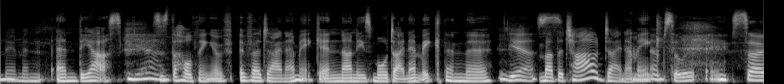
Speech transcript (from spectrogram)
mm. them and, and the us? Yeah. This is the whole thing of, of a dynamic and none is more dynamic than the Yes. mother child dynamic. absolutely So,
